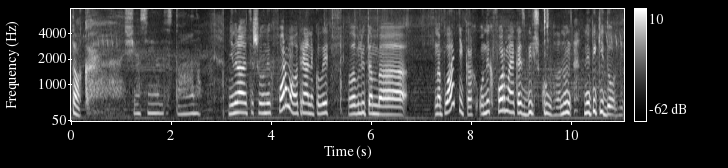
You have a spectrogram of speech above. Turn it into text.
Так, зараз я її достану. Мені подобається, що у них форма, от реально, коли ловлю там е, на платниках, у них форма якась більш кругла, ну не такі довгі.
